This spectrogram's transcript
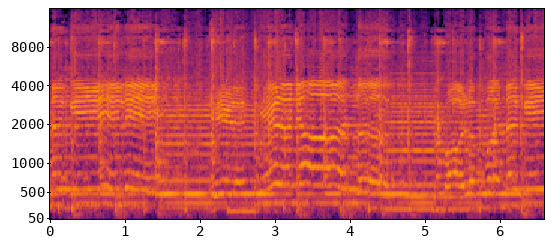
बालपण गेले. खेळ खेळण्यात बालपण गेले.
